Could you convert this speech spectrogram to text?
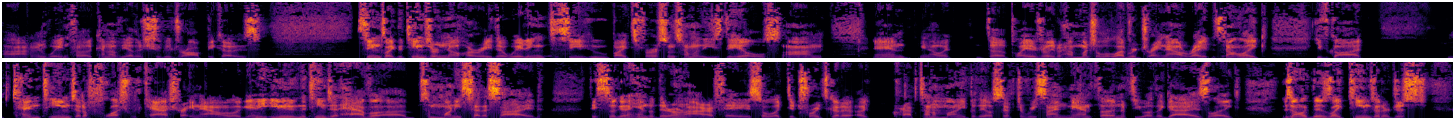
um, and waiting for kind of the other shoe to drop because it seems like the teams are in no hurry. They're waiting to see who bites first on some of these deals. Um, and you know, it, the players really don't have much of a leverage right now, right? It's not like you've got 10 teams that are flush with cash right now. Like any, even the teams that have uh, some money set aside, they still got to handle their own RFAs. So like Detroit's got a, a crap ton of money, but they also have to re-sign Mantha and a few other guys. Like it's not like there's like teams that are just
